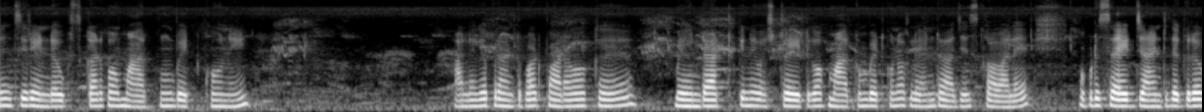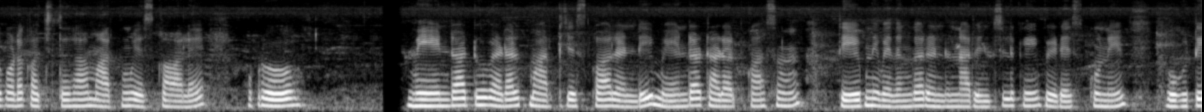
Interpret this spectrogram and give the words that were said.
నుంచి రెండో ఉక్స్ కాడికి ఒక మార్కింగ్ పెట్టుకొని అలాగే ఫ్రంట్ పార్ట్ ఒకే మెయిన్ డాట్కి స్ట్రైట్గా ఒక మార్కింగ్ పెట్టుకుని ఒక లైన్ డ్రా చేసుకోవాలి ఇప్పుడు సైడ్ జాయింట్ దగ్గర కూడా ఖచ్చితంగా మార్కింగ్ వేసుకోవాలి. ఇప్పుడు మెయిన్ డాట్ వెడల్పు మార్క్ చేసుకోవాలండి. మెయిన్ డాట్ వెడల్పు కోసం టేప్ని విధంగా రెండున్నర ఇంచులకి పెడేసుకుని ఒకటి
